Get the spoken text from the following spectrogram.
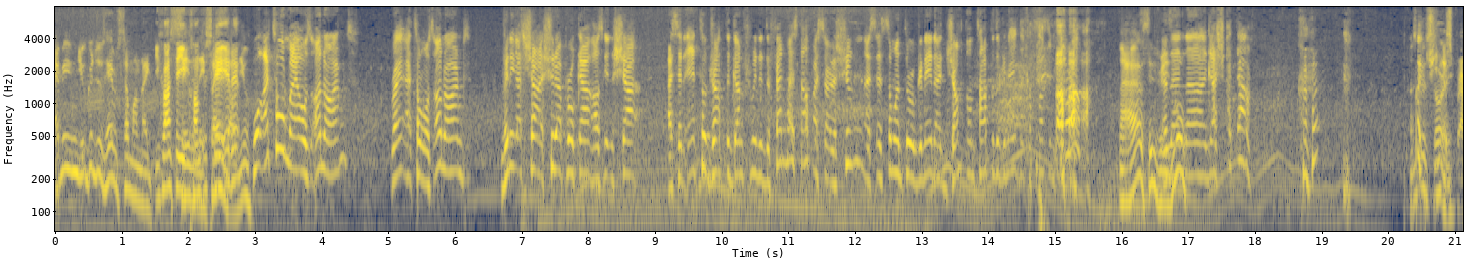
I mean, you could just have someone like. You can't say you that they planned confiscated it? you. Well, I told him I was unarmed, right? I told him I was unarmed. Vinny got shot. A shootout broke out. I was getting shot. I said, Anto dropped the gun for me to defend myself. I started shooting. I said, someone threw a grenade. I jumped on top of the grenade like a fucking hero. Nah, that seems and reasonable. then uh, I got shot down. That's a good story. Genius, bro.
